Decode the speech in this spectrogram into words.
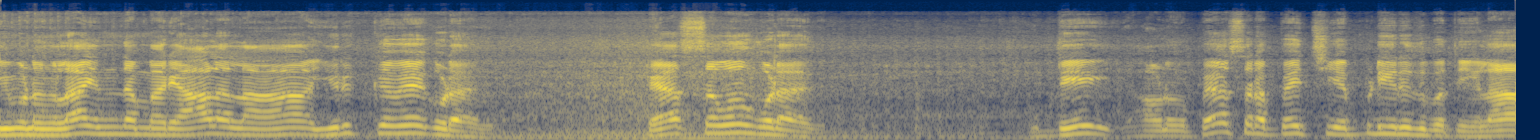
இவனுங்களாம் இந்த மாதிரி ஆளெல்லாம் இருக்கவே கூடாது. பேசவும் கூடாது. இப்படி அவனுங்க பேசுகிற பேச்சு எப்படி இருக்குது பார்த்தீங்களா?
